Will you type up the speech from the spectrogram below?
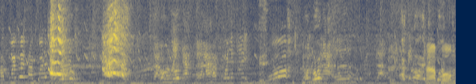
ขอบคุณด้วยขอบคุณด้วย นอนลุกขอบคุณยังไง โอ้ นอนลุกอักรอยครับผม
